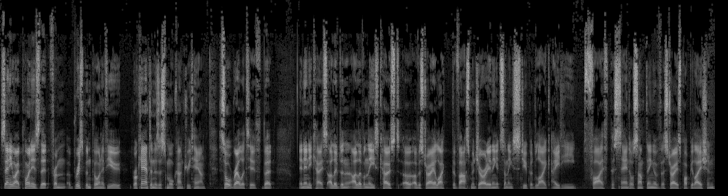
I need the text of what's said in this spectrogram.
So anyway, point is that from a Brisbane point of view, Rockhampton is a small country town. It's all relative, but in any case, I lived in I live on the east coast of, of Australia, like the vast majority. I think it's something stupid, like eighty five percent or something of Australia's population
